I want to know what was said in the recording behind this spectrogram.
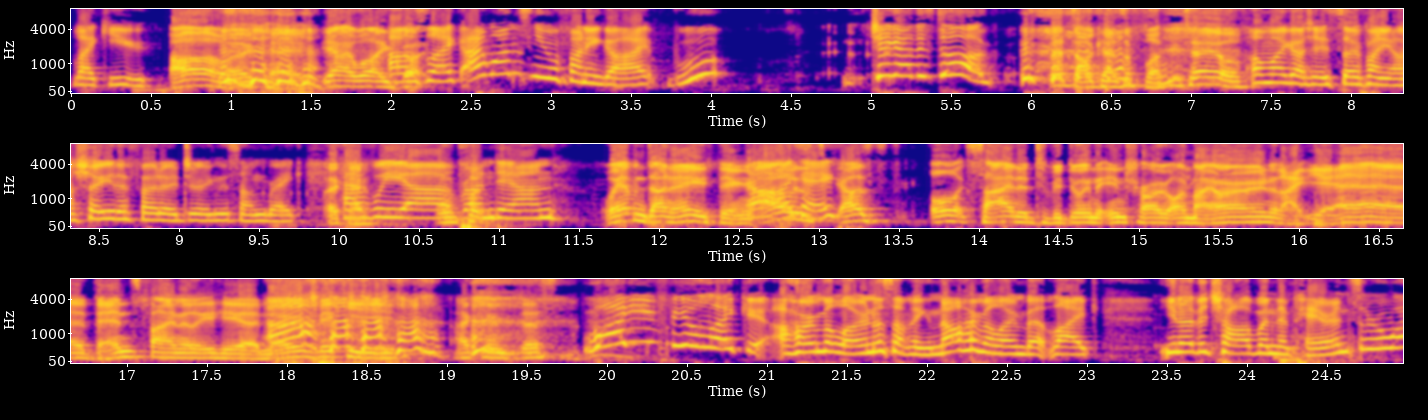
like you. Oh, okay. Yeah, well, I, I was like, I once knew a funny guy. Whoop. Check out this dog. that dog has a fluffy tail. oh my gosh, it's so funny. I'll show you the photo during the song break. Okay. Have we uh, We'll put- run down? We haven't done anything. Oh, I was okay. I was all excited to be doing the intro on my own. Like, yeah, Ben's finally here. No Vicki. I can just Why do you feel like Home Alone or something? Not Home Alone, but like, you know, the child when the parents are away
